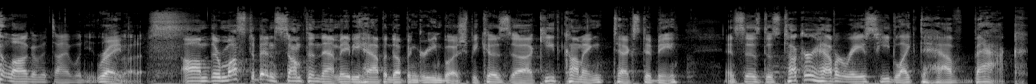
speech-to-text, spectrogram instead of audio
long of a time when you think Right. about it. Um, there must have been something that maybe happened up in Greenbush because uh, Keith Cumming texted me and says, "Does Tucker have a race he'd like to have back?"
